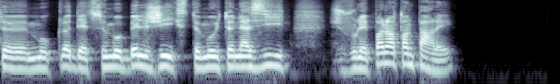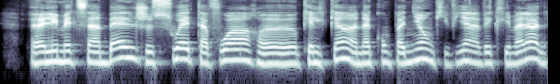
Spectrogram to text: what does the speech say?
Ce mot Claudette, ce mot Belgique, ce mot euthanasie, je voulais pas l'entendre parler. Euh, les médecins belges souhaitent avoir euh, quelqu'un, un accompagnant qui vient avec les malades.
